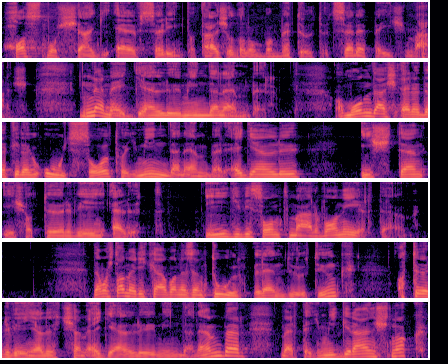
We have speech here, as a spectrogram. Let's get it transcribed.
hasznossági elv szerint a társadalomban betöltött szerepe is más. Nem egyenlő minden ember. A mondás eredetileg úgy szólt, hogy minden ember egyenlő Isten és a törvény előtt. Így viszont már van értelme. De most Amerikában ezen túl lendültünk, a törvény előtt sem egyenlő minden ember, mert egy migránsnak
